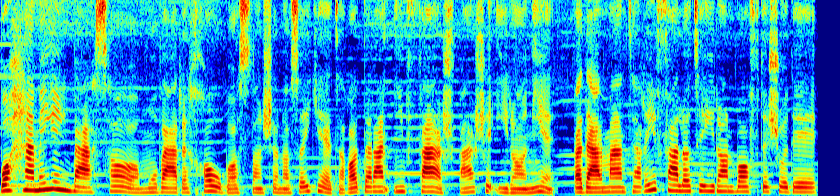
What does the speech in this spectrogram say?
با همه این بحث ها مورخ ها و باستانشناسایی که اعتقاد دارن این فرش فرش ایرانیه و در منطقه فلات ایران بافته شده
